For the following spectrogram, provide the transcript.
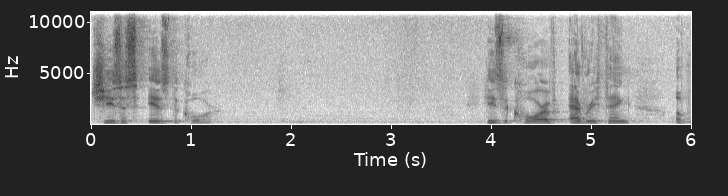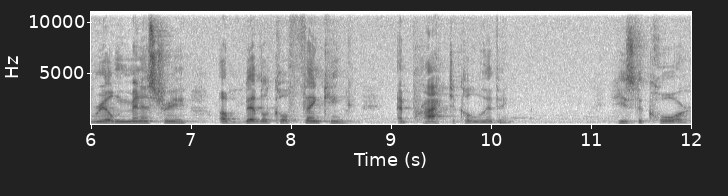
Jesus is the core. He's the core of everything of real ministry, of biblical thinking, and practical living. He's the core.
